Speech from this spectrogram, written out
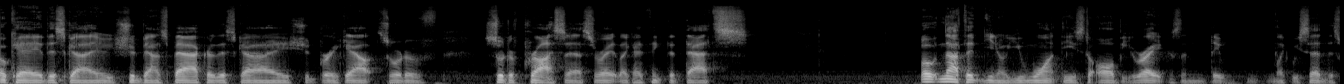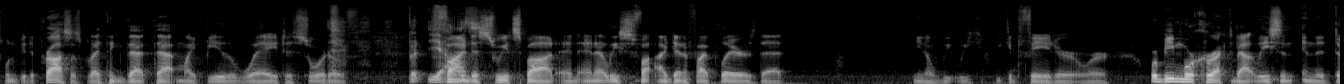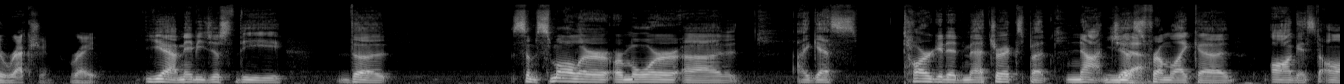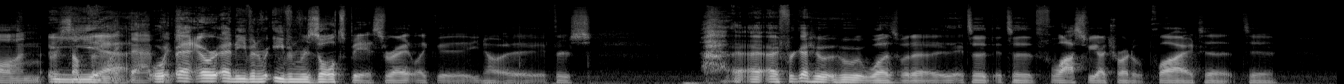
Okay, this guy should bounce back, or this guy should break out. Sort of, sort of process, right? Like I think that that's Oh, not that you know you want these to all be right because then they, like we said, this wouldn't be the process. But I think that that might be the way to sort of But yeah, find a sweet spot and, and at least fi- identify players that you know we, we, we could fade or, or or be more correct about at least in, in the direction right yeah, maybe just the the some smaller or more, uh, I guess, targeted metrics, but not just Yeah. from like a August on or something like that. or, which, and- or and even even results based right like uh, you know uh, if there's I, I- forget who who it was but uh, it's a it's a philosophy I try to apply to to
